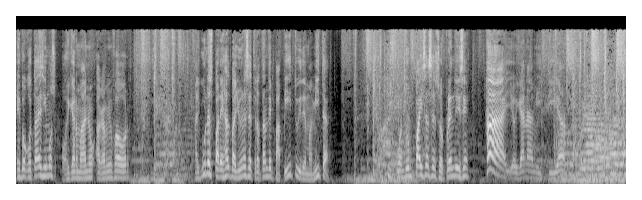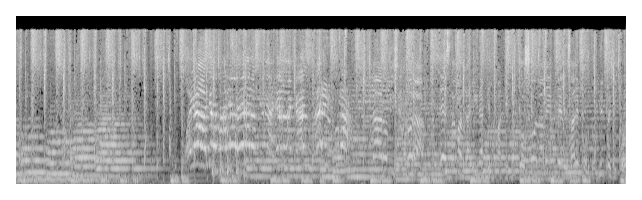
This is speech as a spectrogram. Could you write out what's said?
En Bogotá decimos, oiga, hermano, hágame un favor. Algunas parejas bayunas se tratan de papito y de mamita. Y cuando un paisa se sorprende dice, ¡ay! Oigan a mi tía. Claro, mi señora, esta mandarina que el paquetito solamente le sale por dos mil pesitos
